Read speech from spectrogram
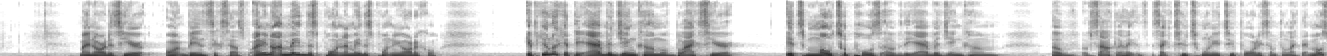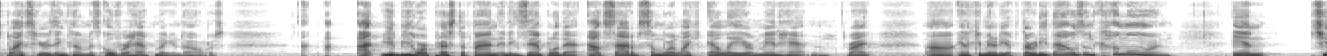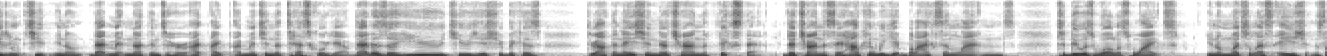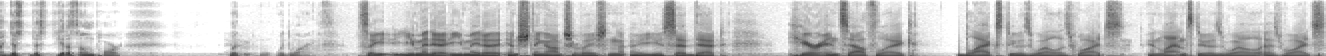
minorities here aren't being successful. I mean, I made this point, and I made this point in the article. If you look at the average income of blacks here, it's multiples of the average income of, of South. I think it's like 220, 240, something like that. Most blacks here's income is over a half million dollars. I, I, you'd be hard pressed to find an example of that outside of somewhere like L.A. or Manhattan, right? Uh, in a community of thirty thousand, come on. And she didn't. She, you know, that meant nothing to her. I, I, I mentioned the test score gap. That is a huge, huge issue because throughout the nation, they're trying to fix that. They're trying to say, how can we get blacks and Latins to do as well as whites? You know, much less Asian. It's like just just get us on par with with whites. So you made a you made an interesting observation. Uh, you said that here in Southlake, blacks do as well as whites, and Latins do as well as whites.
